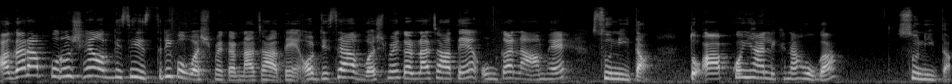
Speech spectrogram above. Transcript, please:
अगर आप पुरुष हैं और किसी स्त्री को वश में करना चाहते हैं और जिसे आप वश में करना चाहते हैं, उनका नाम है सुनीता। तो आपको यहाँ लिखना होगा सुनीता।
